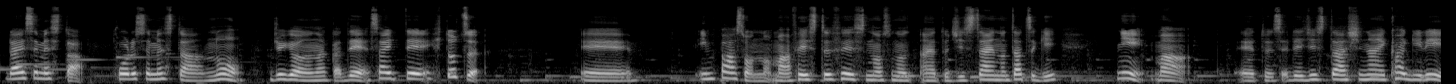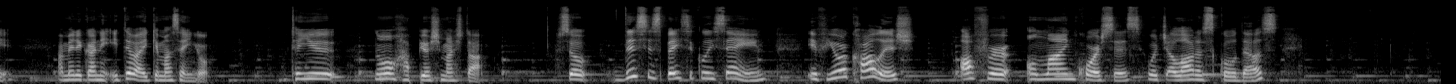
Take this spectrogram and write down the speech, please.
来セメスターフォールセメスターの授業の中で最低1つ、えーインパーソンの、まあ、フェイス2フェイスのその、えっと、実際の脱ぎに、まあ、えっとですね、レジスターしない限り、アメリカにいてはいけませんよ。っていうのを発表しました。So, this is basically saying, if your college offer online courses, which a lot of school does,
